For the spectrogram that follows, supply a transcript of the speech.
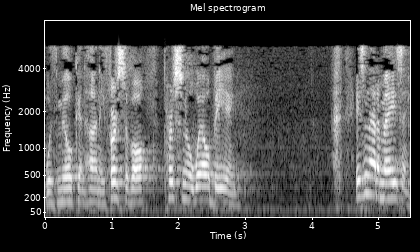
with milk and honey. First of all, personal well being. Isn't that amazing?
